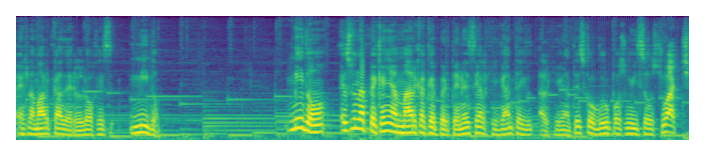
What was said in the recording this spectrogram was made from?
es la marca de relojes Mido. Mido es una pequeña marca que pertenece al, gigante, al gigantesco grupo suizo Swatch.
